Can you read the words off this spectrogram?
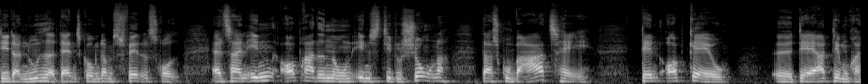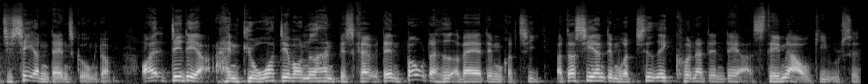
det, der nu hedder Dansk Ungdoms Fællesråd. Altså han inden oprettede nogle institutioner, der skulle varetage den opgave, øh, det er at demokratisere den danske ungdom. Og alt det der, han gjorde, det var noget, han beskrev den bog, der hedder Hvad er demokrati? Og der siger han, at demokratiet ikke kun er den der stemmeafgivelse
